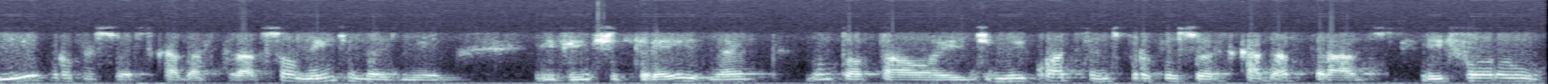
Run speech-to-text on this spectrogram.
mil professores cadastrados somente em 2023, né, num total aí de 1.400 professores cadastrados. E foram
